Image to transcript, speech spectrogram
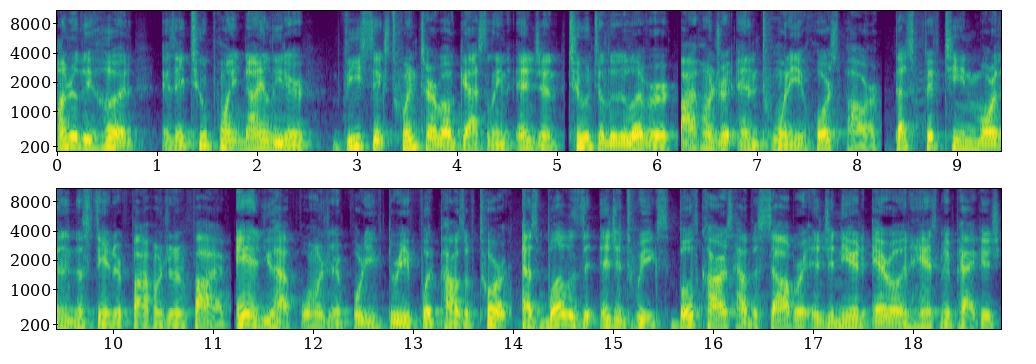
Under the hood is a 2.9 liter V6 twin turbo gasoline engine tuned to deliver 520 horsepower. That's 15 more than the standard 505. And you have 443 foot-pounds of torque as well as the engine tweaks. Both cars have the Sauber engineered aero enhancement package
